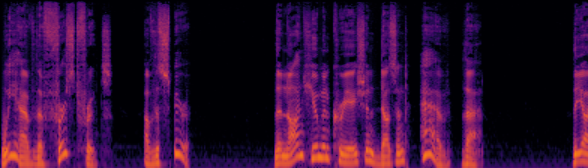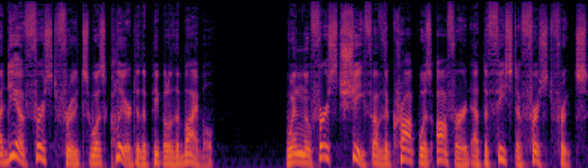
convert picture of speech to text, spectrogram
We have the first fruits of the Spirit. The non human creation doesn't have that. The idea of first fruits was clear to the people of the Bible. When the first sheaf of the crop was offered at the Feast of First Fruits,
